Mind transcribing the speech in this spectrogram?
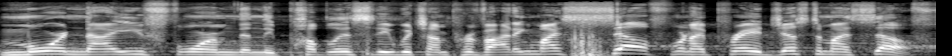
more naive form than the publicity which I'm providing myself when I pray just to myself.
